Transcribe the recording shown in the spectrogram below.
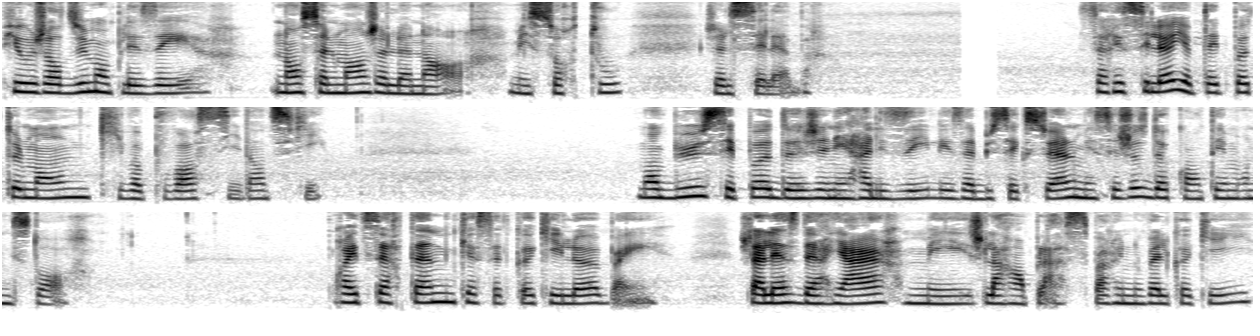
Puis aujourd'hui, mon plaisir, non seulement je l'honore, mais surtout, je le célèbre. Ce récit-là, il n'y a peut-être pas tout le monde qui va pouvoir s'y identifier. Mon but, c'est pas de généraliser les abus sexuels, mais c'est juste de conter mon histoire. Pour être certaine que cette coquille-là, ben, je la laisse derrière, mais je la remplace par une nouvelle coquille,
